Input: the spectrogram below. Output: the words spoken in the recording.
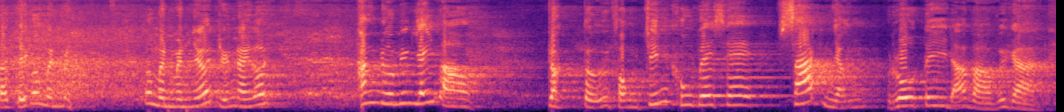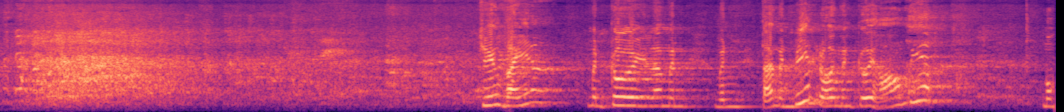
Tại chỉ có mình mình, có mình mình nhớ chuyện này thôi. Hắn đưa miếng giấy vào. Trật tự phòng 9 khu bc xác nhận roti đã vào với gà. Chuyện vậy đó mình cười là mình mình, tại mình biết rồi, mình cười họ không biết. Một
